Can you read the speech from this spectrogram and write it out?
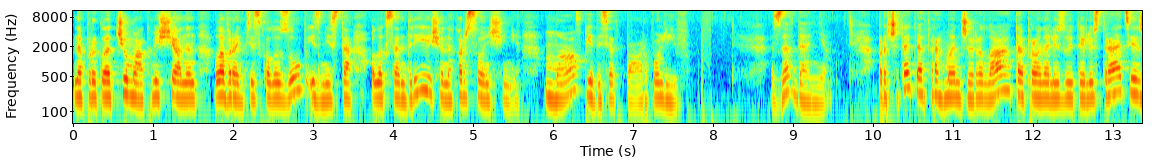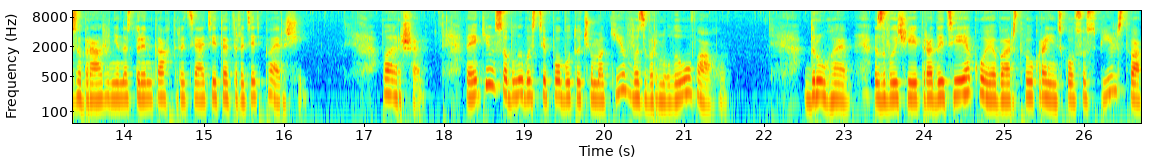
Наприклад, чумак міщанин Лаврентій Скалозуб із міста Олександрії, що на Херсонщині, мав 50 пар волів. Завдання. Прочитайте фрагмент джерела та проаналізуйте ілюстрації, зображені на сторінках 30 та 31. Перше. На які особливості побуту чумаків ви звернули увагу? Друге. Звичаї традиції якої верстви українського суспільства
